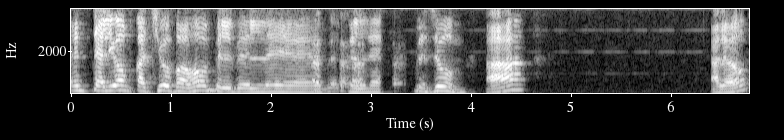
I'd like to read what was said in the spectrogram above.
أنت اليوم قد تشوفها هون بال بال بال بالزوم ها؟ ألو؟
